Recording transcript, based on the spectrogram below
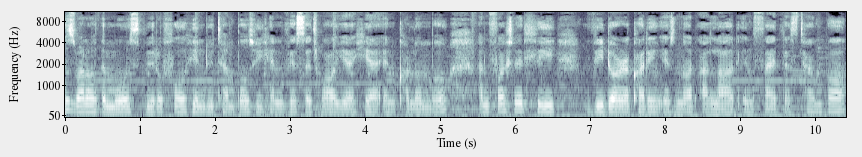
Is one of the most beautiful Hindu temples you can visit while you're here in Colombo. Unfortunately, video recording is not allowed inside this temple,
